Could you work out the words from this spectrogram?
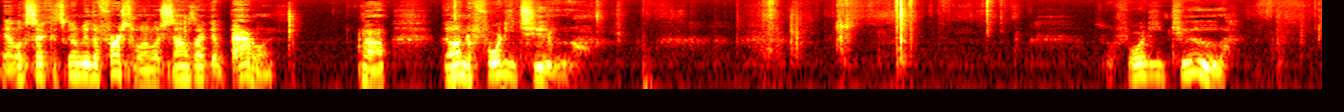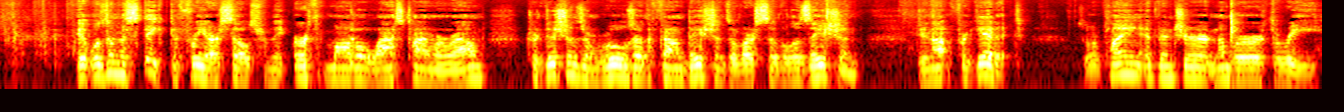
And it looks like it's going to be the first one, which sounds like a bad one. Well, going to 42. So 42. It was a mistake to free ourselves from the Earth model last time around. Traditions and rules are the foundations of our civilization. Do not forget it. So we're playing adventure number three.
